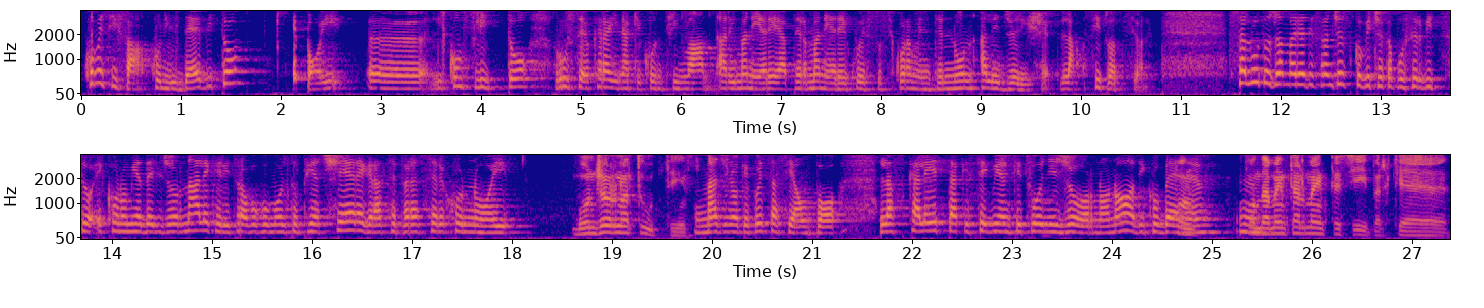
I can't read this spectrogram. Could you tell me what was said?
come si fa con il debito? E poi eh, il conflitto Russia e Ucraina che continua a rimanere e a permanere e questo sicuramente non alleggerisce la situazione. Saluto Gian Maria De Francesco, vice caposervizio economia del giornale che ritrovo con molto piacere, grazie per essere con noi. Buongiorno a tutti. Immagino che questa sia un po' la scaletta che segui anche tu ogni giorno, no? Dico bene? Mm. Fondamentalmente sì, perché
